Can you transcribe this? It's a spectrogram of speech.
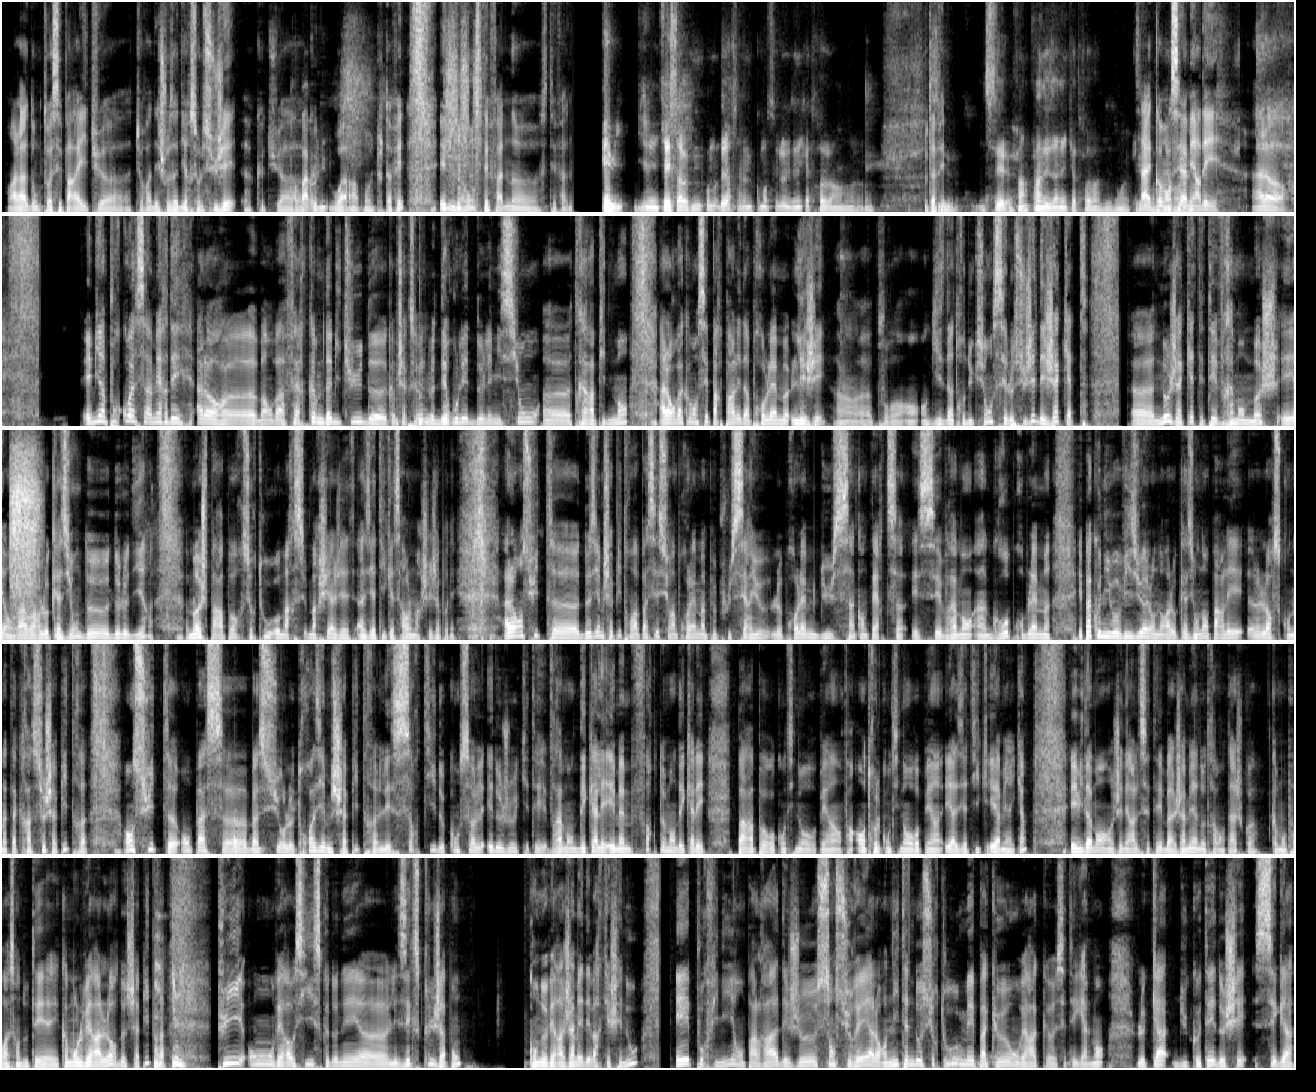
Voilà, donc toi c'est pareil, tu, as, tu auras des choses à dire sur le sujet euh, que tu as Probable. connu. Voilà, bon, tout à fait. Et nous avons Stéphane. euh, Stéphane, Eh oui. Yeah. D'ailleurs, ça a même commencé dans les années 80. euh, tout à fait. c'est- fin des années 80, disons. avec Ça a commencé euh, à merder. Alors. Eh bien, pourquoi ça a merdé? Alors, euh, bah, on va faire comme d'habitude, euh, comme chaque semaine, le déroulé de l'émission euh, très rapidement. Alors, on va commencer par parler d'un problème léger, hein, pour en guise d'introduction. C'est le sujet des jaquettes. Euh, nos jaquettes étaient vraiment moches et on va avoir l'occasion de, le dire. Moches par rapport surtout au mar- marché asi- asiatique et ça rend le marché japonais. Alors ensuite, euh, deuxième chapitre, on va passer sur un problème un peu plus sérieux, le problème du 50 Hz. Et c'est vraiment un gros problème, et pas qu'au niveau visuel, on aura l'occasion d'en parler euh, lorsqu'on attaquera ce chapitre. Ensuite, on passe bah, sur le troisième chapitre, les sorties de consoles et de jeux qui étaient vraiment décalées et même fortement décalées par rapport au continent européen, enfin entre le continent européen et asiatique et américain. Et évidemment, en général, c'était bah, jamais à notre avantage, quoi, comme on pourra s'en douter et comme on le verra lors de ce chapitre. Puis on verra aussi ce que donnaient euh, les exclus Japon, qu'on ne verra jamais débarquer chez nous. Et pour finir, on parlera des jeux censurés, alors Nintendo surtout, mais pas que, on verra que c'est également le cas du côté de chez Sega.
